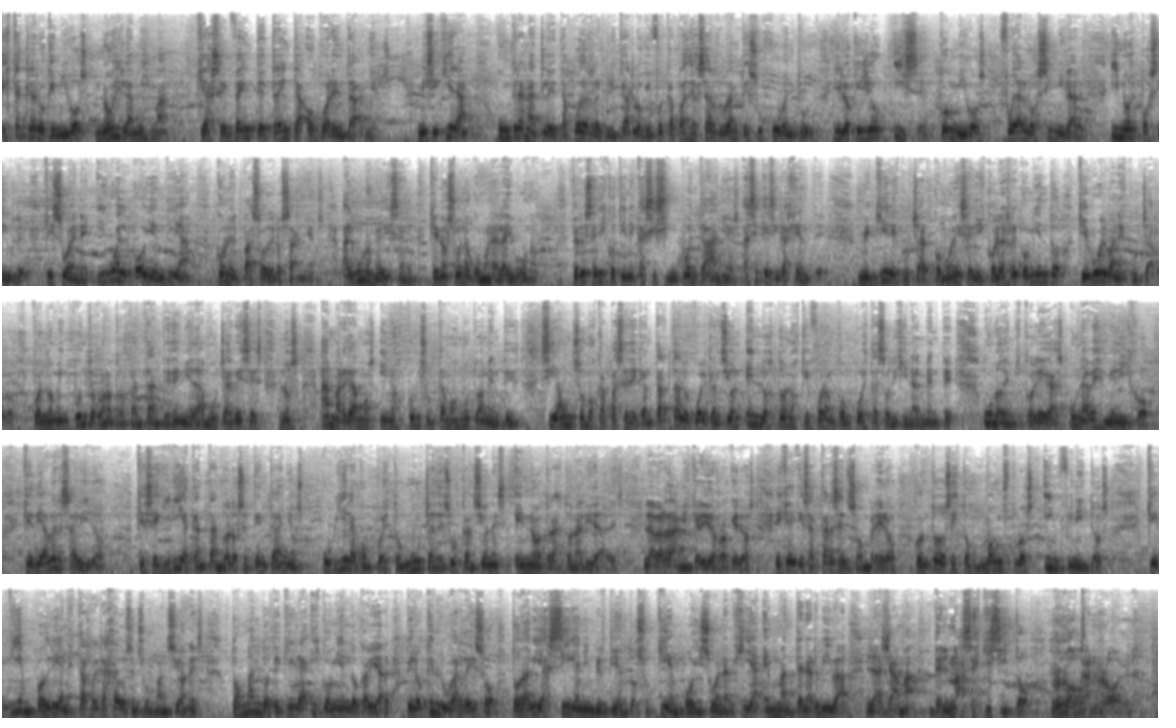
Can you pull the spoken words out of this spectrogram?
Está claro que mi voz no es la misma que hace 20, 30 o 40 años. Ni siquiera un gran atleta puede replicar lo que fue capaz de hacer durante su juventud. Y lo que yo hice con mi voz fue algo similar. Y no es posible que suene igual hoy en día con el paso de los años. Algunos me dicen que no sueno como en el Live 1 pero ese disco tiene casi 50 años, así que si la gente me quiere escuchar como en ese disco, les recomiendo que vuelvan a escucharlo. Cuando me encuentro con otros cantantes de mi edad, muchas veces nos amargamos y nos consultamos mutuamente si aún somos capaces de cantar tal o cual canción en los tonos que fueron compuestas originalmente. Uno de mis colegas una vez me dijo que de haber sabido que seguiría cantando a los 70 años, hubiera compuesto muchas de sus canciones en otras tonalidades. La verdad, mis queridos rockeros, es que hay que sacarse el sombrero con todos estos monstruos infinitos que bien podrían estar relajados en sus mansiones, tomando tequila y comiendo caviar, pero que en lugar de eso todavía siguen invirtiendo su tiempo y su energía en mantener viva la llama del más exquisito rock and roll.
